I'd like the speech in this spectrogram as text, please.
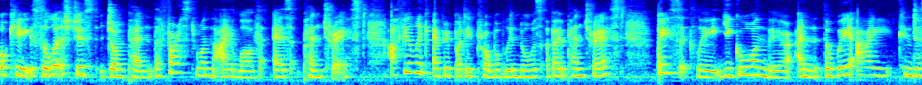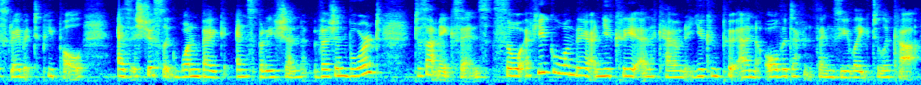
Okay, so let's just jump in. The first one that I love is Pinterest. I feel like everybody probably knows about Pinterest. Basically, you go on there and the way I can describe it to people is it's just like one big inspiration vision board. Does that make sense? So if you go on there and you create an account, you can put in all the different things you like to look at,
